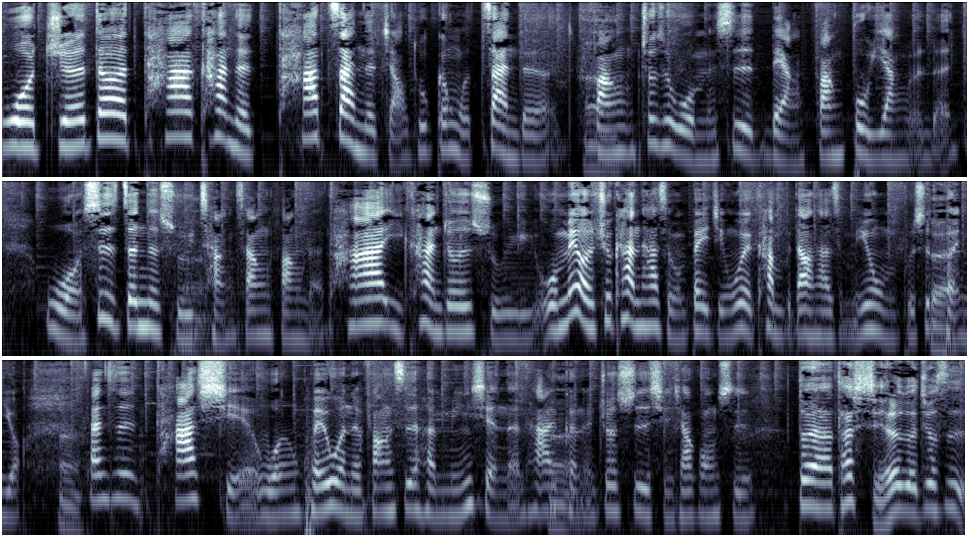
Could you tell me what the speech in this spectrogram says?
我觉得他看的他站的角度跟我站的方，嗯就是我们是两方不一样的人。我是真的属于厂商方的，他一看就是属于我没有去看他什么背景，我也看不到他什么，因为我们不是朋友。嗯但是他写文回文的方式很明显的，他嗯可能就是行销公司。对啊，他写了个就是，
